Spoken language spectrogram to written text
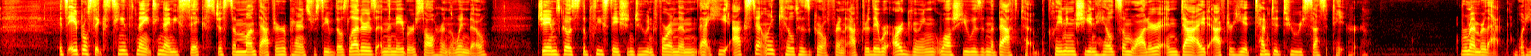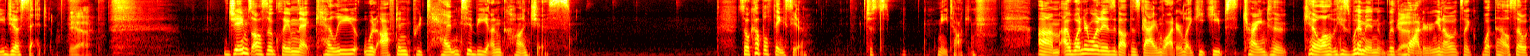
It's April 16th, 1996, just a month after her parents received those letters and the neighbors saw her in the window. James goes to the police station to inform them that he accidentally killed his girlfriend after they were arguing while she was in the bathtub, claiming she inhaled some water and died after he attempted to resuscitate her. Remember that, what he just said. Yeah. James also claimed that Kelly would often pretend to be unconscious. So, a couple things here. Just me talking. Um, I wonder what it is about this guy in water. Like, he keeps trying to kill all these women with Yeah. water. You know, it's like, what the hell? So,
